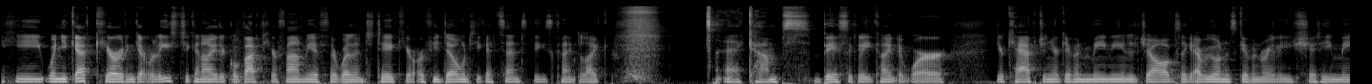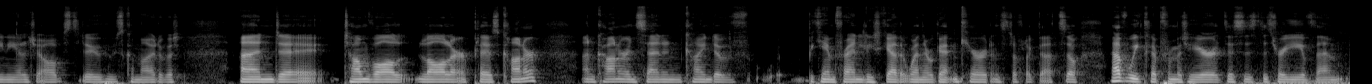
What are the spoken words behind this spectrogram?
he when you get cured and get released, you can either go back to your family if they're willing to take you, or if you don't, you get sent to these kind of like uh, camps, basically, kind of where you're kept and you're given menial jobs. Like everyone is given really shitty menial jobs to do who's come out of it. And uh, Tom Vaughan-Lawlor plays Connor, and Connor and Senan kind of became friendly together when they were getting cured and stuff like that. So we have a wee clip from it here. This is the three of them,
